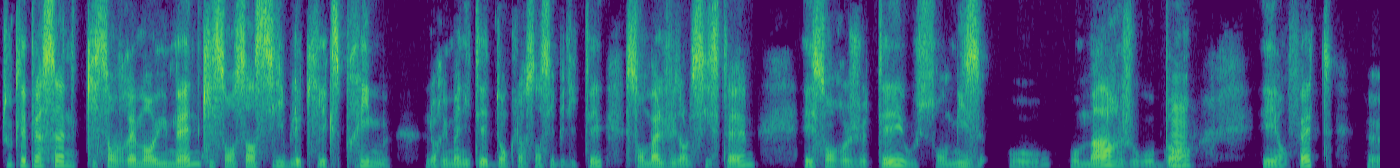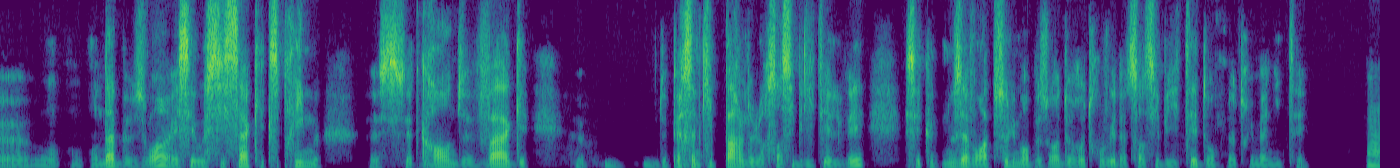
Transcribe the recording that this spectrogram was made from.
toutes les personnes qui sont vraiment humaines, qui sont sensibles et qui expriment leur humanité, donc leur sensibilité, sont mal vues dans le système et sont rejetées ou sont mises aux marges ou au banc. Mmh. Et en fait, euh, on, a besoin, et c'est aussi ça qu'exprime euh, cette grande vague euh, de personnes qui parlent de leur sensibilité élevée, c'est que nous avons absolument besoin de retrouver notre sensibilité, donc notre humanité. Mmh.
